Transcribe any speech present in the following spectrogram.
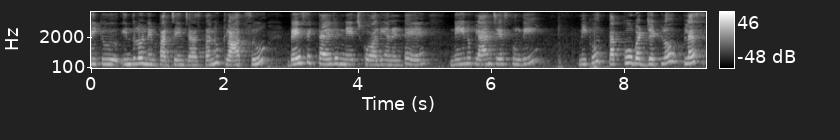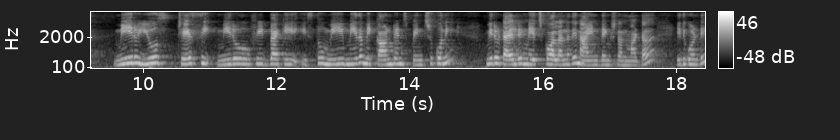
మీకు ఇందులో నేను పరిచయం చేస్తాను. క్లాత్స్ బేసిక్ టైలరింగ్ నేర్చుకోవాలి అని అంటే నేను ప్లాన్ చేస్తుంది మీకు తక్కువ బడ్జెట్లో ప్లస్ మీరు యూజ్ చేసి మీరు ఫీడ్బ్యాక్ ఇస్తూ మీ మీద మీ కాన్ఫిడెన్స్ పెంచుకొని మీరు టైలరింగ్ నేర్చుకోవాలన్నది నా ఇంటెన్షన్ అనమాట ఇదిగోండి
